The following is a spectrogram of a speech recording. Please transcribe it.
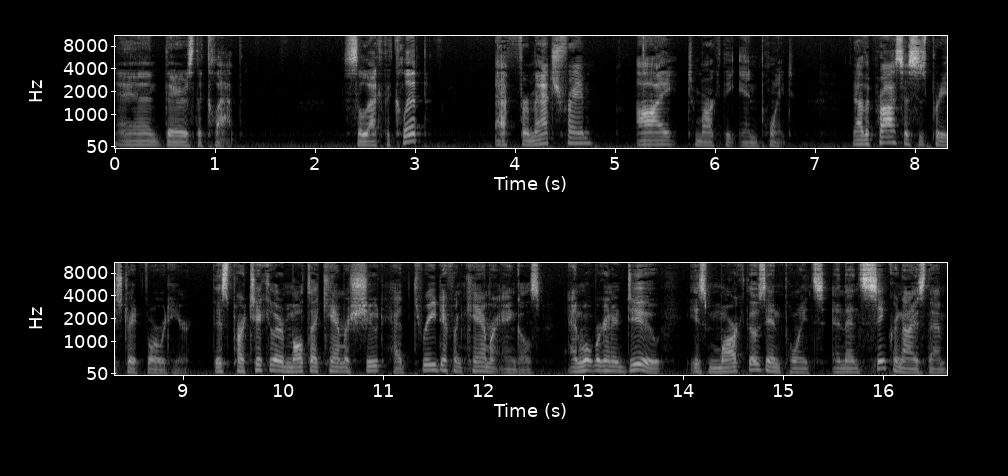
And there's the clap. Select the clip, F for match frame, I to mark the in point. Now the process is pretty straightforward here. This particular multi-camera shoot had three different camera angles, and what we're going to do is mark those in points and then synchronize them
